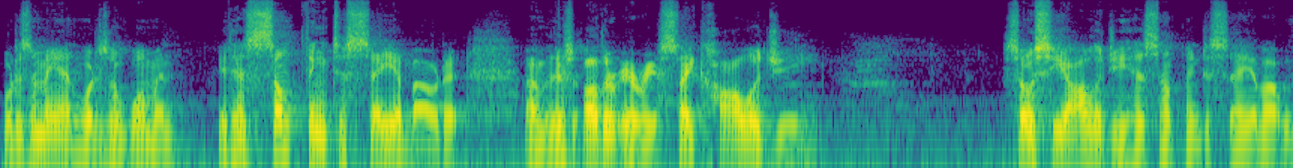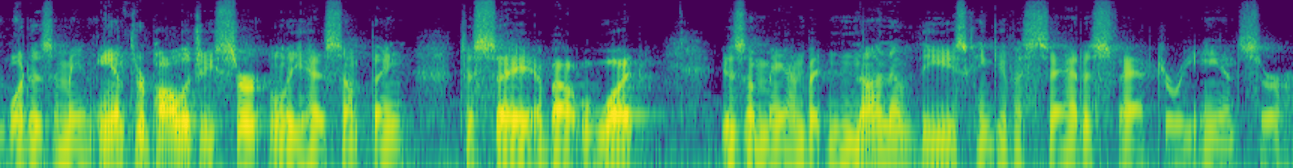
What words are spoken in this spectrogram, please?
What is a man? What is a woman? It has something to say about it. Um, there's other areas, psychology. Sociology has something to say about what is a man. Anthropology certainly has something to say about what is a man, but none of these can give a satisfactory answer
